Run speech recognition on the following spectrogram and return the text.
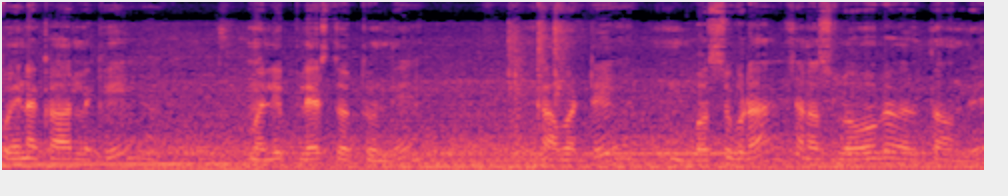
పోయిన కార్లకి మళ్ళీ ప్లేస్ దొరుకుతుంది. కాబట్టి బస్సు కూడా చాలా స్లోగా వెళ్తూ ఉంది.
